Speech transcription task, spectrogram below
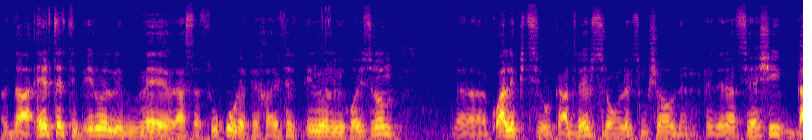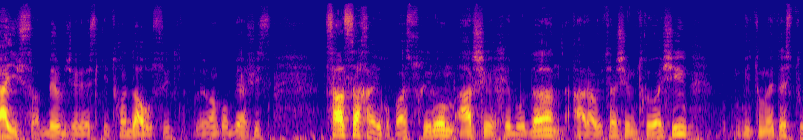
და ერთ-ერთი პირველი მე რასაც უყურებ ახლა ერთ-ერთი პირველი იყო ის რომ კვალიფიციურ კადრებს რომლებიც მუშაობდნენ ფედერაციაში დაისვა ბევრჯერ ეს კითხვა დაუსვით ლევან კობიაშვილის ცალსახა იყო პასუხი რომ არ შეეხებოდა არავითარ შემთხვევაში. მით უმეტეს თუ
